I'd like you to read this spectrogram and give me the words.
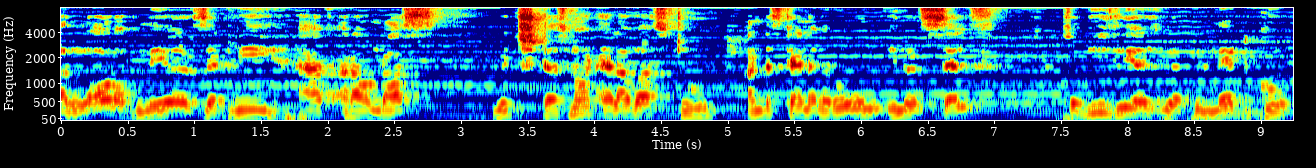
a lot of layers that we have around us which does not allow us to understand our own inner self. So these layers we have to let go.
